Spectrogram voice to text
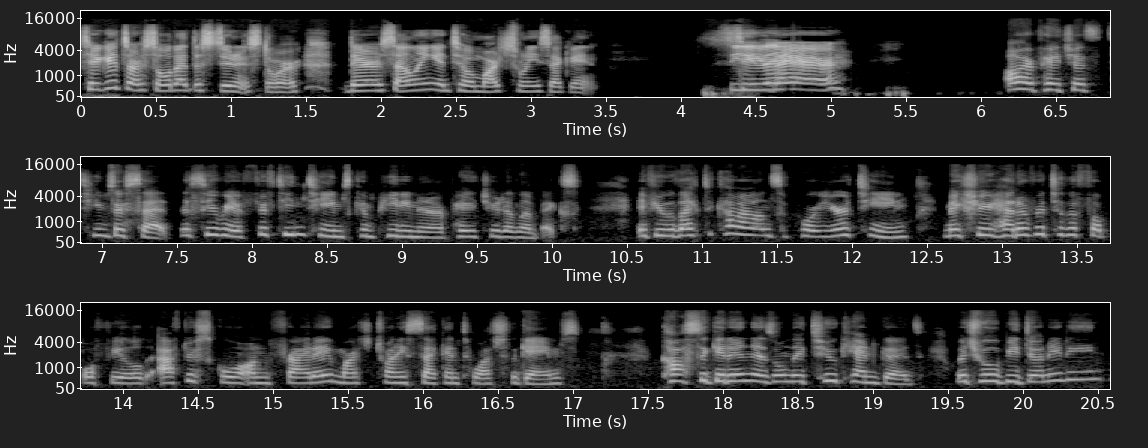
Tickets are sold at the student store. They're selling until March 22nd. See you there! All our Patriots teams are set. This year we have 15 teams competing in our Patriot Olympics. If you would like to come out and support your team, make sure you head over to the football field after school on Friday, March 22nd to watch the games. Cost to get in is only two canned goods, which we will be donating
